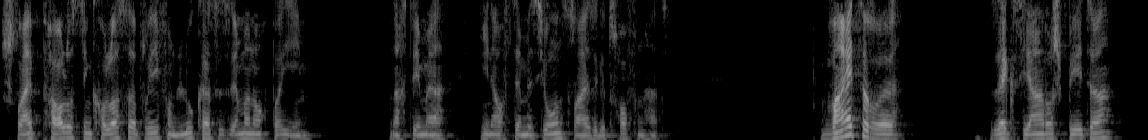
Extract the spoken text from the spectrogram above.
schreibt Paulus den Kolosserbrief und Lukas ist immer noch bei ihm, nachdem er ihn auf der Missionsreise getroffen hat. Weitere sechs Jahre später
